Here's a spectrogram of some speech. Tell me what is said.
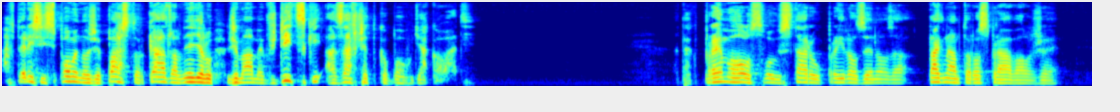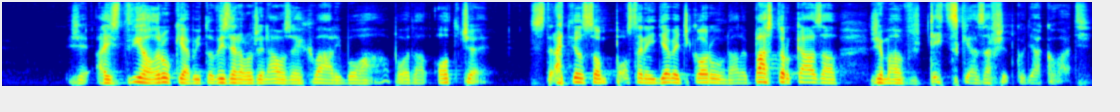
A vtedy si spomenul, že pastor kázal v nedelu, že máme vždycky a za všetko Bohu ďakovať. A tak premohol svoju starú prírodzenosť a tak nám to rozprával, že, že aj zdvihol ruky, aby to vyzeralo, že naozaj chváli Boha. A povedal, otče, stratil som posledných 9 korún, ale pastor kázal, že mám vždycky a za všetko ďakovať.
